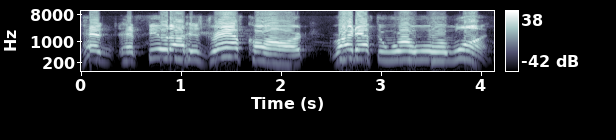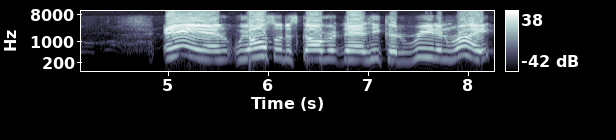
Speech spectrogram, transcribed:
had had filled out his draft card right after World War One, and we also discovered that he could read and write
